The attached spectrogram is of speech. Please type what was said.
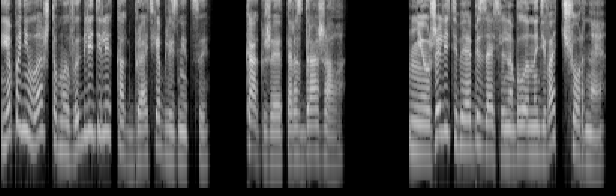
я поняла, что мы выглядели как братья-близнецы. Как же это раздражало. «Неужели тебе обязательно было надевать черное?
